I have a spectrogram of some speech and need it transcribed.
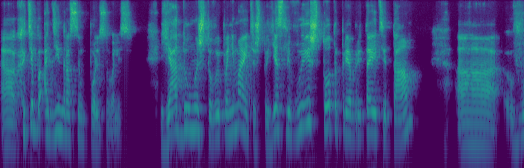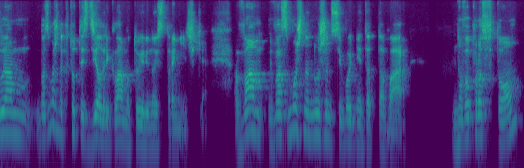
э, хотя бы один раз им пользовались. Я думаю, что вы понимаете, что если вы что-то приобретаете там, а, вам, возможно, кто-то сделал рекламу той или иной странички. Вам, возможно, нужен сегодня этот товар. Но вопрос в том,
